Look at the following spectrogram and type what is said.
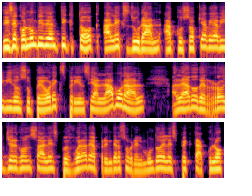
Dice, con un video en TikTok, Alex Durán acusó que había vivido su peor experiencia laboral al lado de Roger González, pues fuera de aprender sobre el mundo del espectáculo,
